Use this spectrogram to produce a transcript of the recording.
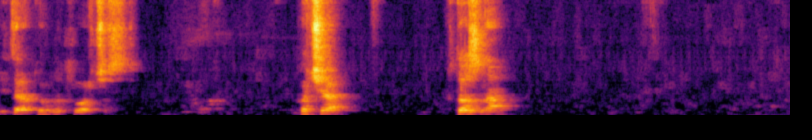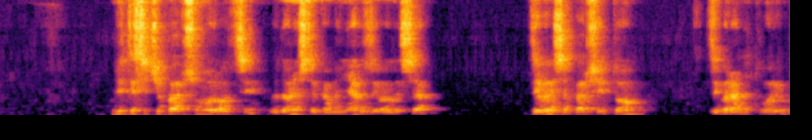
літературну творчість. Хоча, хто зна, У 2001 році в видавництві Каменяр з'явився перший том зібрання творів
